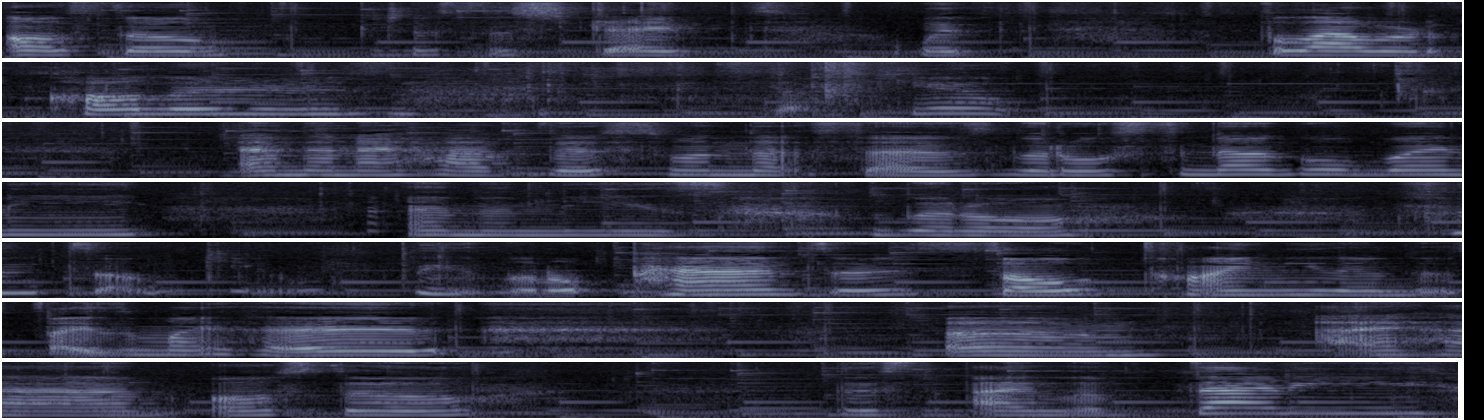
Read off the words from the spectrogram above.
Also just a striped with flowered colors. So cute. And then I have this one that says little snuggle bunny. And then these little so cute. These little pants are so tiny. They're the size of my head. Um I have also this I Love Daddy.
